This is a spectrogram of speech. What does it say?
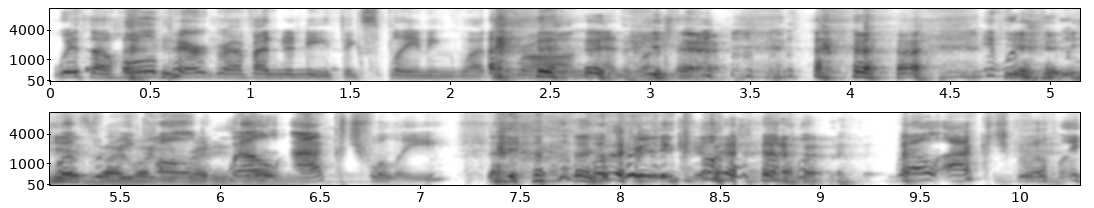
with a whole paragraph underneath explaining what's wrong and what's yeah. It would, the book would be called "Well, Actually." The book would be called "Well, Actually."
